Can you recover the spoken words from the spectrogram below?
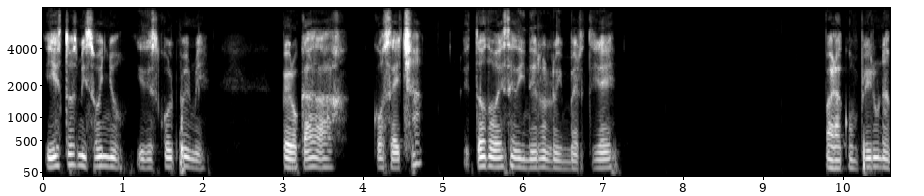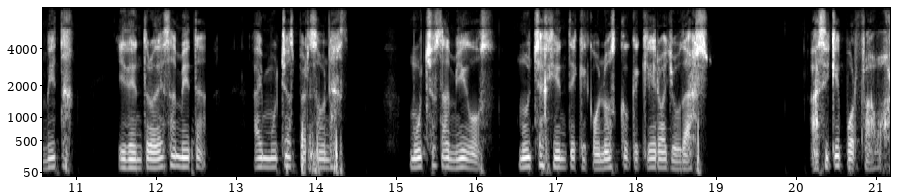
Y esto es mi sueño, y discúlpenme, pero cada cosecha y todo ese dinero lo invertiré para cumplir una meta. Y dentro de esa meta hay muchas personas, muchos amigos, mucha gente que conozco que quiero ayudar. Así que por favor,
